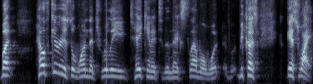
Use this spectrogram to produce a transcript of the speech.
But healthcare is the one that's really taking it to the next level. What because guess why?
